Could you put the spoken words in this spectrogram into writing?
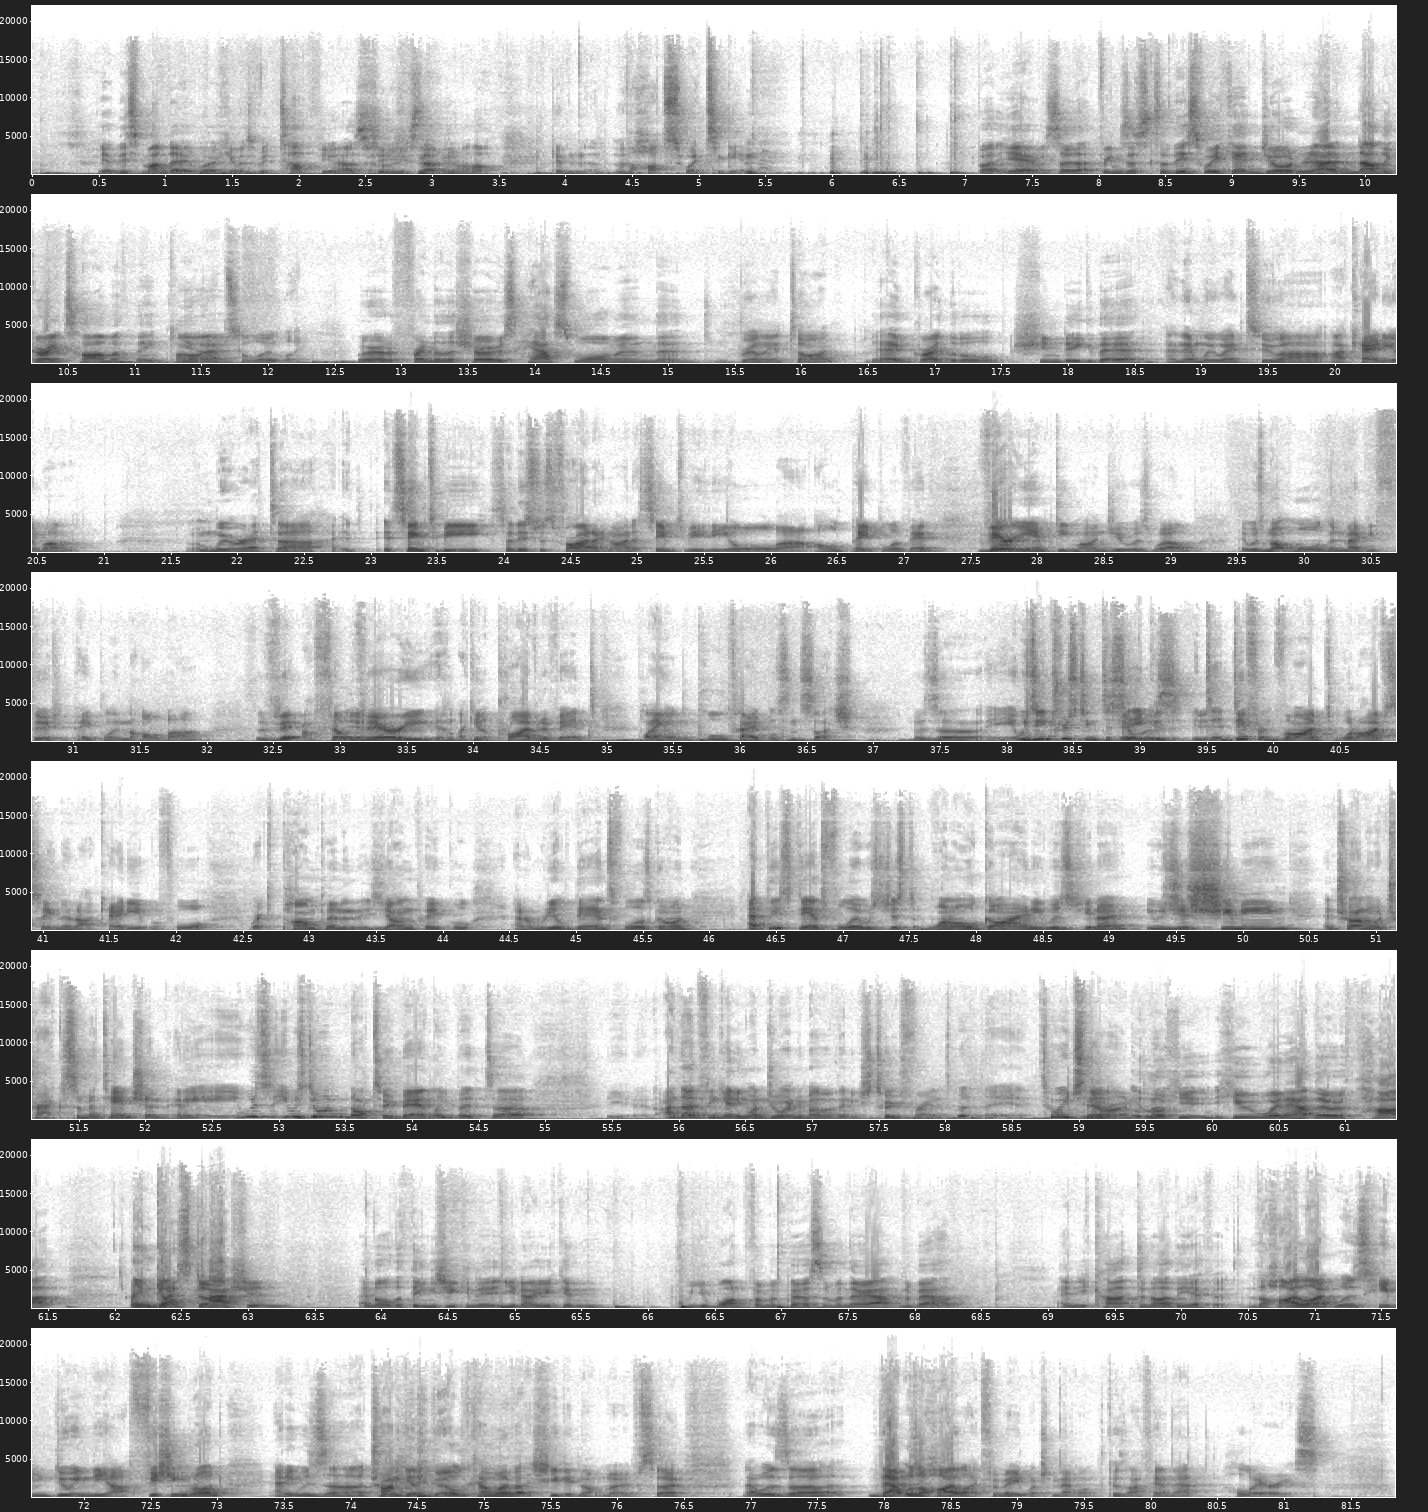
Yeah, this Monday working was a bit tough. You know, I was too used to having them off. getting the, the hot sweats again. But yeah, so that brings us to this weekend, Jordan. We had another great time, I think. You oh, know, absolutely. we're at a friend of the show's housewarming, and Brilliant time. Yeah, great little shindig there. And then we went to uh, Arcadia Bar. And we were at, uh, it, it seemed to be, so this was Friday night, it seemed to be the all uh, old people event. Very empty, mind you, as well. There was not more than maybe 30 people in the whole bar. Ve- I felt Yeah. very like in a private event, playing on the pool tables and such. It was uh, it was interesting to see was- because it's yeah. a different vibe to what I've seen at Arcadia before, where it's pumping and there's young people and a real dance floor is going. At this dance floor, there was just one old guy, and he was, you know, he was just shimmying and trying to attract some attention, and he, he was he was doing not too badly, but. Uh, I don't think anyone joined him other than his two friends, but uh, to each their own. Look, he, he went out there with heart and and gusto. passion, and all the things you can, you know, you can, you want from a person when they're out and about, and you can't deny the effort. the highlight was him doing the uh, fishing rod, and he was uh, trying to get a girl to come over. She did not move, so that was uh, that was a highlight for me watching that one because I found that hilarious.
